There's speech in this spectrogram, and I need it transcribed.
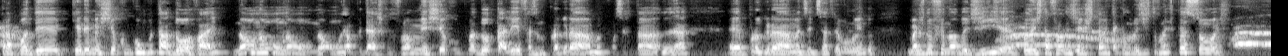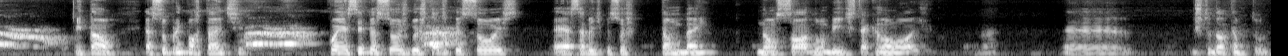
para poder querer mexer com o computador, vai. Não, não, não, não helpdesk, eu falando mexer com o computador, tá ali fazendo programa, consertando, né? É, programas, etc., evoluindo. Mas no final do dia, quando a gente está falando de gestão e tecnologia, está falando de pessoas. Então, é super importante conhecer pessoas, gostar de pessoas, é, saber de pessoas também não só do ambiente tecnológico. Né? É, estudar o tempo todo.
